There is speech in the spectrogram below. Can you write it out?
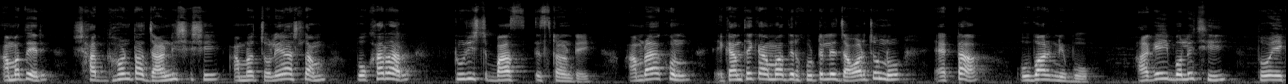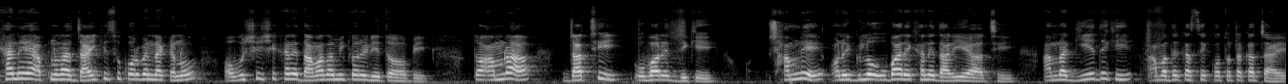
আমাদের সাত ঘণ্টা জার্নি শেষে আমরা চলে আসলাম পোখারার ট্যুরিস্ট বাস স্ট্যান্ডে। আমরা এখন এখান থেকে আমাদের হোটেলে যাওয়ার জন্য একটা উবার নেব। আগেই বলেছি, তো এখানে আপনারা যাই কিছু করবেন না কেন, অবশ্যই সেখানে দামাদামি করে নিতে হবে। তো আমরা যাচ্ছি উবারের দিকে। সামনে অনেকগুলো উবার এখানে দাঁড়িয়ে আছে। আমরা গিয়ে দেখি আমাদের কাছে কত টাকা চায়।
